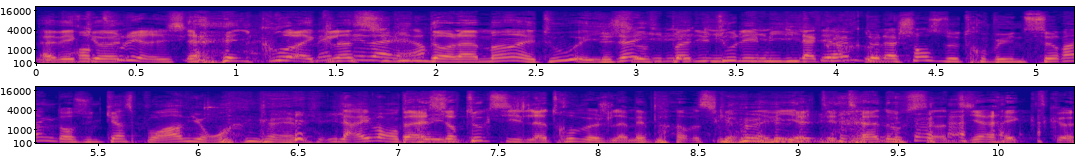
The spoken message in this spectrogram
avec, euh, tous les risques. il court avec l'insuline valeurs. dans la main et tout, et Déjà, il sauve pas du tout les il- militaires. Il a quand même quoi. de la chance de trouver une seringue dans une case pour avion. même. il arrive à en Bah, une. surtout que si je la trouve, je la mets pas parce qu'à mon avis, il y a le tétanos hein, direct quoi.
